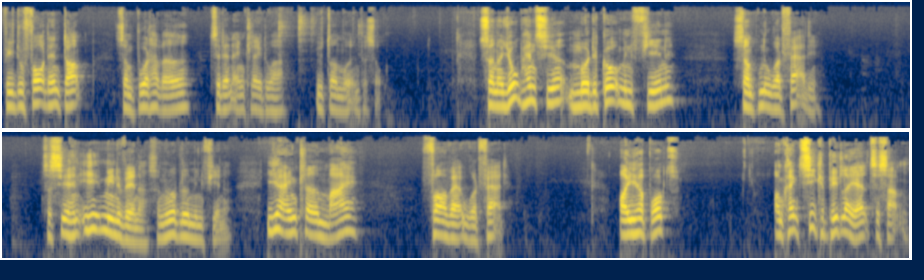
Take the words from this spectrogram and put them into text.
Fordi du får den dom, som burde have været til den anklage, du har ytret mod en person. Så når Job han siger, må det gå min fjende som den uretfærdige, så siger han, I mine venner, som nu er blevet mine fjender, I har anklaget mig for at være uretfærdig. Og I har brugt omkring 10 kapitler i alt til sammen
